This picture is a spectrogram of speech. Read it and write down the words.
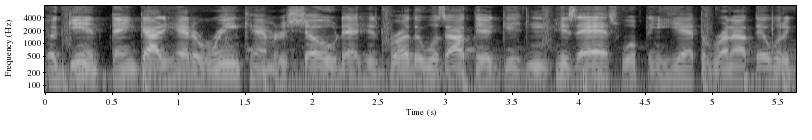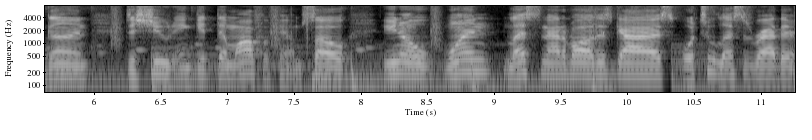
again, thank God he had a ring camera to show that his brother was out there getting his ass whooped and he had to run out there with a gun to shoot and get them off of him. So, you know, one lesson out of all this, guys, or two lessons rather,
